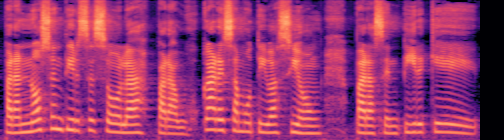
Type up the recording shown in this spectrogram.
para no sentirse solas, para buscar esa motivación, para sentir que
